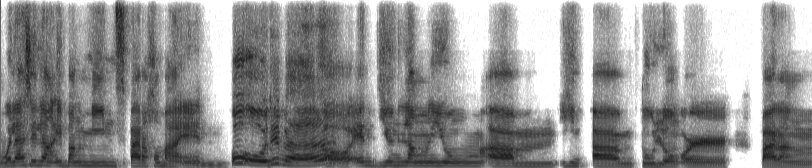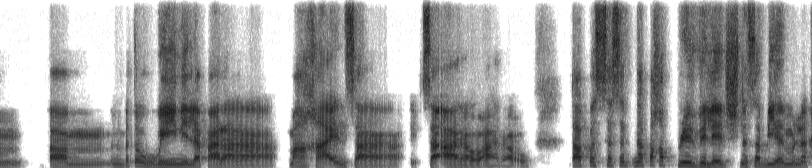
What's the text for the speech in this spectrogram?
wala silang ibang means para kumain. Oo, 'di ba? Oo, and yun lang yung um, hin- um, tulong or parang um, ano ba to, way nila para makakain sa sa araw-araw. Tapos sasab- napaka-privilege na sabihan mo na,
